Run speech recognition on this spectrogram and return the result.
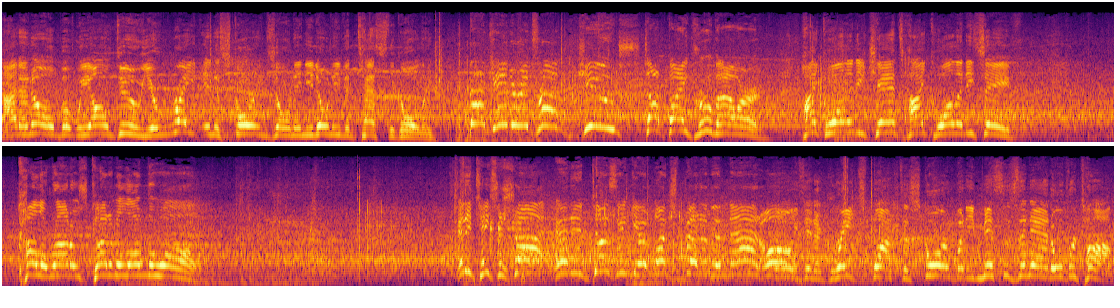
I don't know, but we all do. You're right in the scoring zone, and you don't even test the goalie. Backhander in front. Huge stop by Grubauer. High-quality chance, high-quality save. Colorado's got it along the wall. And he takes a shot, and it doesn't get much better than that. Oh. oh, he's in a great spot to score, but he misses the net over top.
